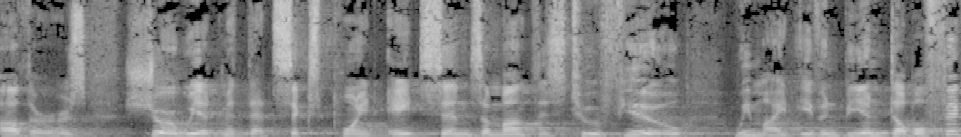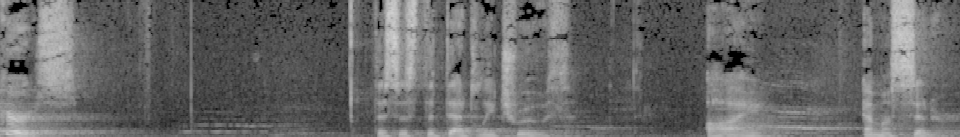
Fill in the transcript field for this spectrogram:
others. Sure, we admit that 6.8 sins a month is too few. We might even be in double figures. This is the deadly truth. I am a sinner.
